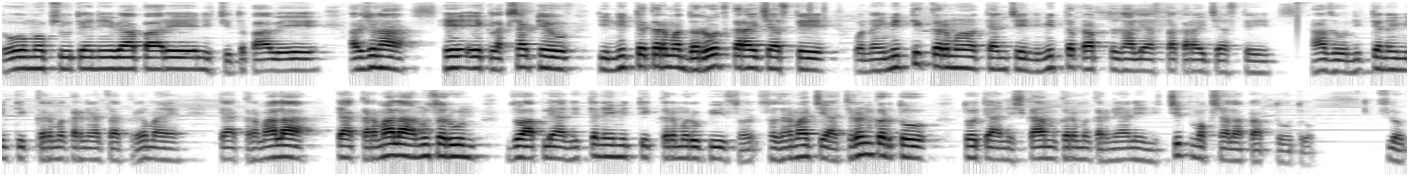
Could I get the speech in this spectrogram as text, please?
तो मोक्षुतेने व्यापारे निश्चित पावे. अर्जुना हे एक लक्षात ठेव की नित्यकर्म दररोज करायचे असते व नैमित्तिक कर्म त्यांचे निमित्त प्राप्त झाले असता करायचे असते. हा जो नित्य नैमित्तिक कर्म करण्याचा क्रम आहे त्या क्रमाला त्या कर्माला अनुसरून जो आपल्या नित्यनैमित्तिक कर्मरूपी स्व स्वधर्माचे आचरण करतो तो त्या निष्काम कर्म करण्याने निश्चित मोक्षाला प्राप्त होतो. श्लोक.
